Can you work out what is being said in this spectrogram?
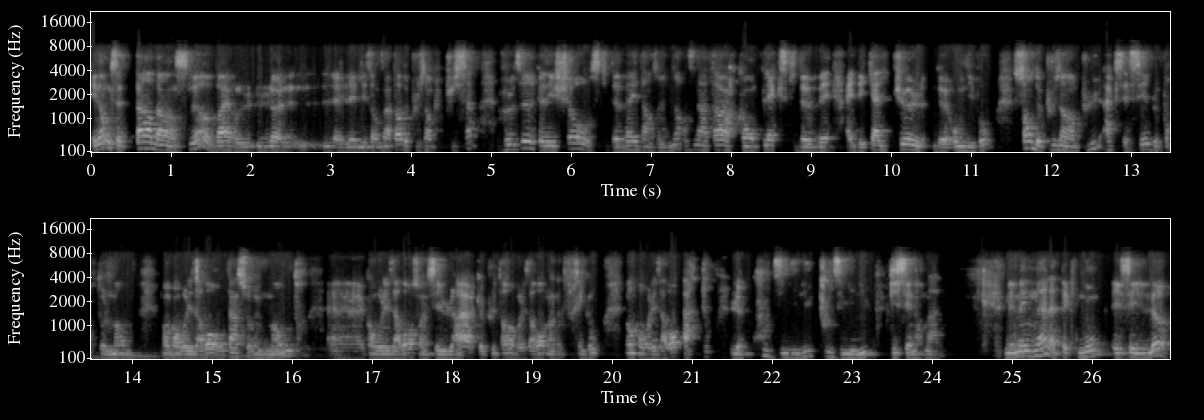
Et donc, cette tendance-là vers les ordinateurs de plus en plus puissants veut dire que des choses qui devaient être dans un ordinateur complexe, qui devaient être des calculs de haut niveau, sont de plus en plus accessibles pour tout le monde. Donc, on va les avoir autant sur une montre, euh, qu'on va les avoir sur un cellulaire, que plus tard, on va les avoir dans notre frigo. Donc, on va les avoir partout. Le coût diminue, tout diminue, puis c'est normal. Mais maintenant, la techno, et c'est là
